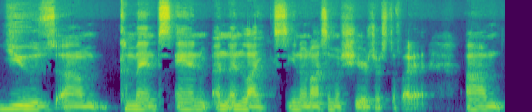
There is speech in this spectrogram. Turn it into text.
use um, comments and, and and likes, you know, not so much shares or stuff like that. Um,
